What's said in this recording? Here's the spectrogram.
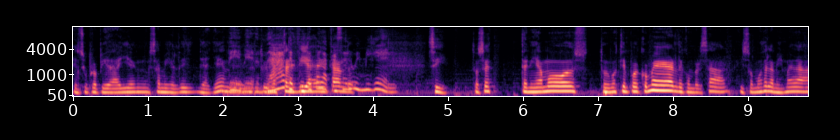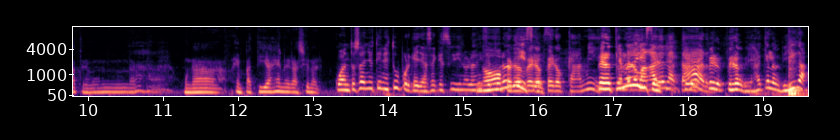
en su propiedad ahí en San Miguel de, de Allende. De verdad, te fuiste para la casa de. Luis Miguel. Sí, entonces teníamos, tuvimos tiempo de comer, de conversar, y somos de la misma edad, tenemos una, empatía generacional. ¿Cuántos años tienes tú? Porque ya sé que sí, no lo dices. No, tú lo pero, dices. pero, pero Cami, Pero tú que lo, me lo van a dices. delatar. Pero, pero, pero deja que lo diga.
